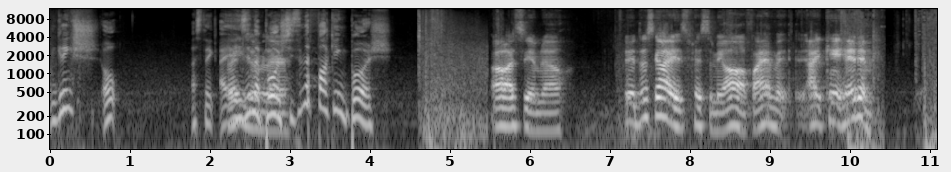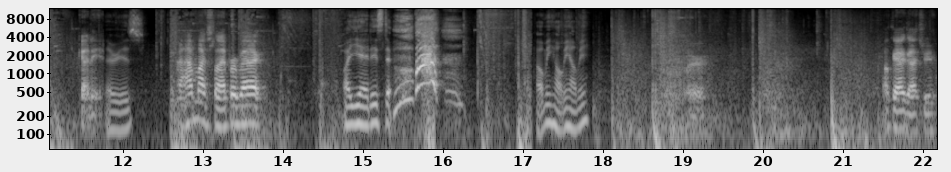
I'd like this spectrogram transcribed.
I'm getting sh- Oh. I think I, he's he's in the bush. there. He's in the fucking bush. Oh, I see him now. Dude, this guy is pissing me off. I haven't. I can't hit him. Got it. There he is. I have my sniper back. Oh yeah, it is. The- ah! Help me! Help me! Help me! Where? Okay, I got you.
